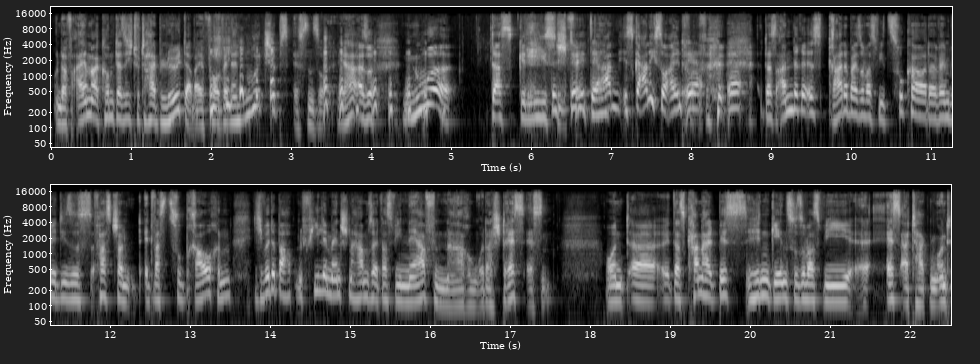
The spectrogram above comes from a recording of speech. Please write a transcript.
Und auf einmal kommt er sich total blöd dabei vor, wenn er nur Chips essen soll. Ja, also nur das genießen. Das stimmt, ja. gar, ist gar nicht so einfach. Ja, ja. Das andere ist, gerade bei sowas wie Zucker oder wenn wir dieses fast schon etwas zu brauchen, ich würde behaupten, viele Menschen haben so etwas wie Nervennahrung oder Stressessen. Und äh, das kann halt bis hingehen zu sowas wie äh, Essattacken. Und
